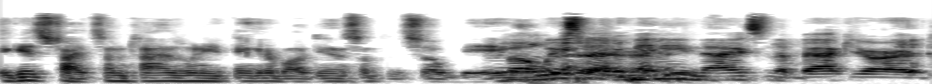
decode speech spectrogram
it gets tight sometimes when you're thinking about doing something so big. But we spent many nights in the backyard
